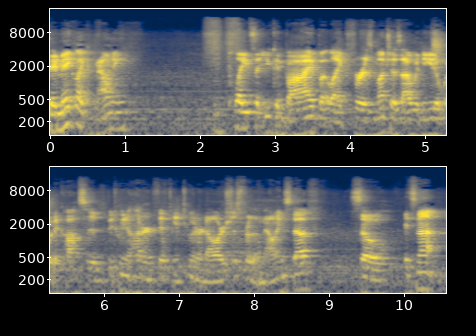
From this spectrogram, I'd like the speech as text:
they make like mounting plates that you could buy, but like for as much as I would need, it would have costed between 150 and 200 dollars just for the mounting stuff. So it's not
